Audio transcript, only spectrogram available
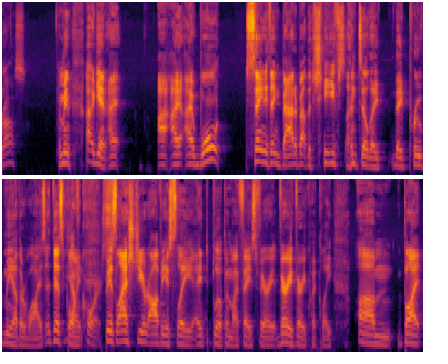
Ross. I mean, again, I, I, I won't say anything bad about the Chiefs until they they prove me otherwise. At this Yeah, of course. because last year, obviously, it blew up in my face very, very, very quickly. Um, but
